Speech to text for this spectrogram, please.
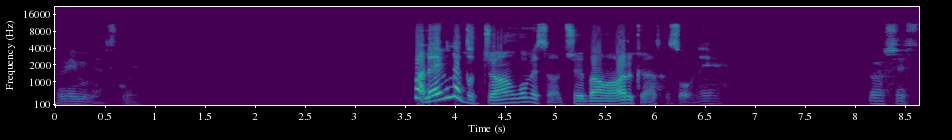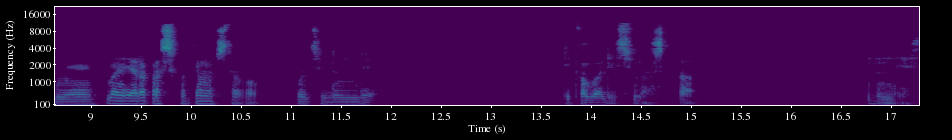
レミナですね。まあ、レミナとジョアン・ゴメスの中盤は悪くなさそうね。素晴らしいですね。まあ、やらかしかけましたが、これ自分でリカバリーしました。なんです。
